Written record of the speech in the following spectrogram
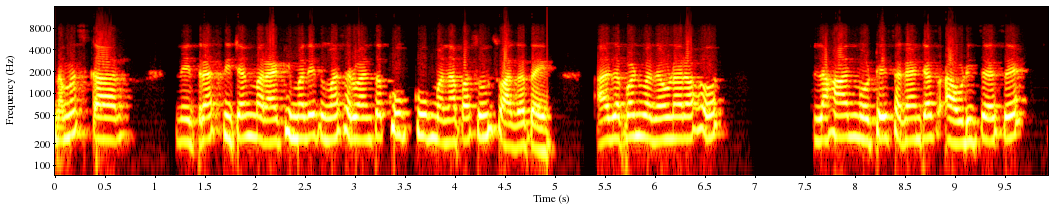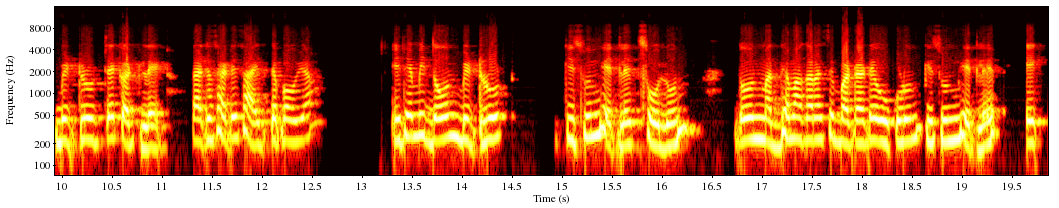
नमस्कार. नेत्रास किचन मराठीमध्ये तुम्हा सर्वांचं खूप खूप मनापासून स्वागत आहे. आज आपण बनवणार आहोत लहान मोठे सगळ्यांच्याच आवडीचे असे बीटरूटचे कटलेट. त्याच्यासाठी साहित्य पाहूया. इथे मी दोन बीटरूट किसून घेतलेत सोलून. दोन मध्यम आकाराचे बटाटे उकडून किसून घेतलेत. एक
